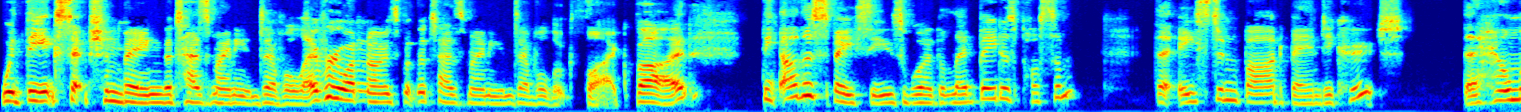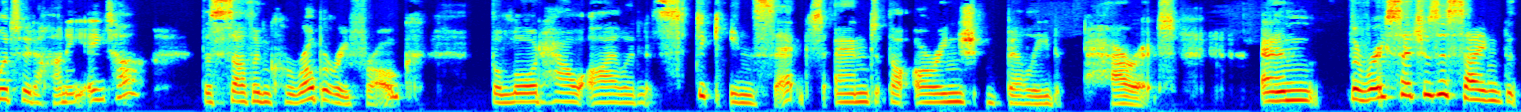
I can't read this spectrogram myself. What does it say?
with the exception being the Tasmanian devil. Everyone knows what the Tasmanian devil looks like, but the other species were the leadbeater's possum, the eastern barred bandicoot, the helmeted honey eater, the southern corroboree frog, the Lord Howe Island stick insect, and the orange bellied parrot. And the researchers are saying that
